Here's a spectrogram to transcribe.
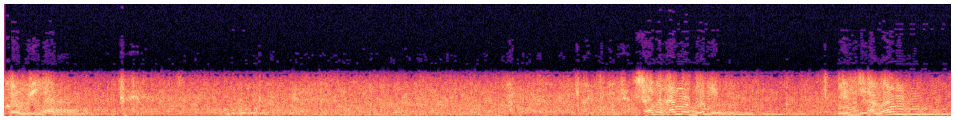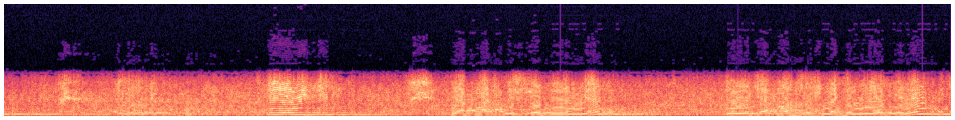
Koymuşlar. Sadaka nedir? İnsanın iyilik yapmak istediğini, iyilik yapmak hususundaki niyetinin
